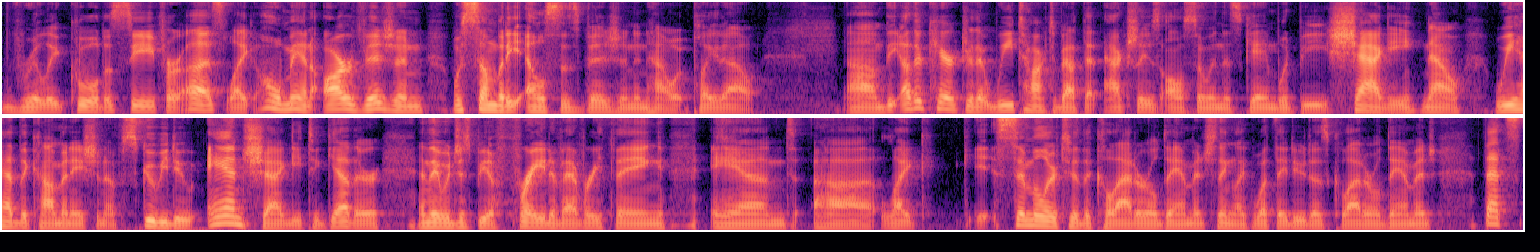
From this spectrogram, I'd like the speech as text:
really cool to see for us like oh man our vision was somebody else's vision and how it played out um, the other character that we talked about that actually is also in this game would be Shaggy. Now, we had the combination of Scooby Doo and Shaggy together, and they would just be afraid of everything and uh, like similar to the collateral damage thing like what they do does collateral damage. That's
